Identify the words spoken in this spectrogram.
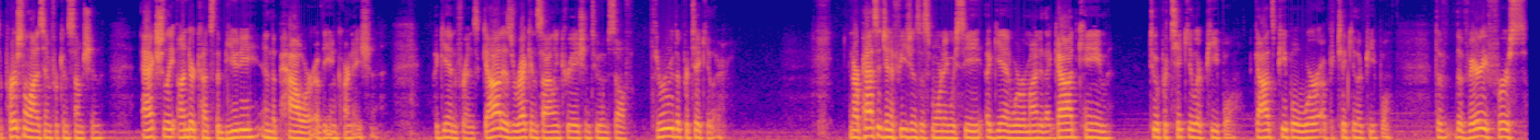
to personalize him for consumption actually undercuts the beauty and the power of the incarnation. Again, friends, God is reconciling creation to himself through the particular. In our passage in Ephesians this morning, we see again, we're reminded that God came to a particular people. God's people were a particular people the, the very first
